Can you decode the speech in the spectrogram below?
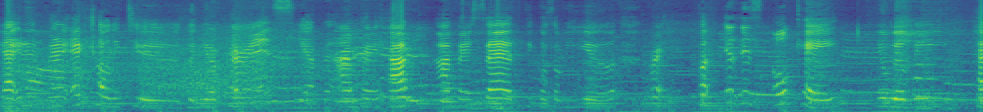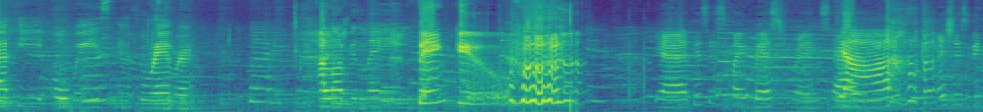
Yeah, it is very actually to good your parents happy. I'm very sad because of you. But but it is okay. You will be happy always and forever. I love you, Lay. Thank you. yeah, this is my best friend Sally. Yeah. and she's been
